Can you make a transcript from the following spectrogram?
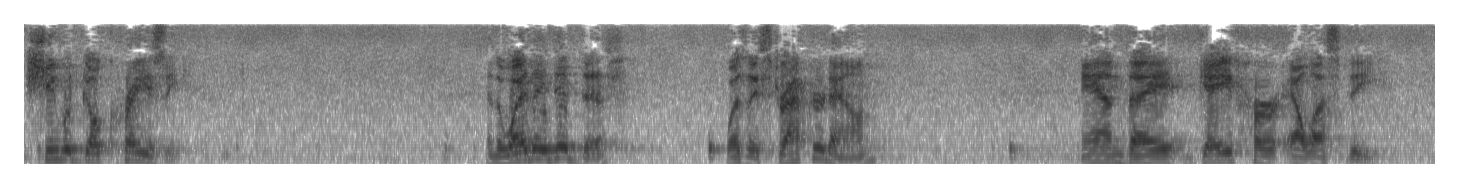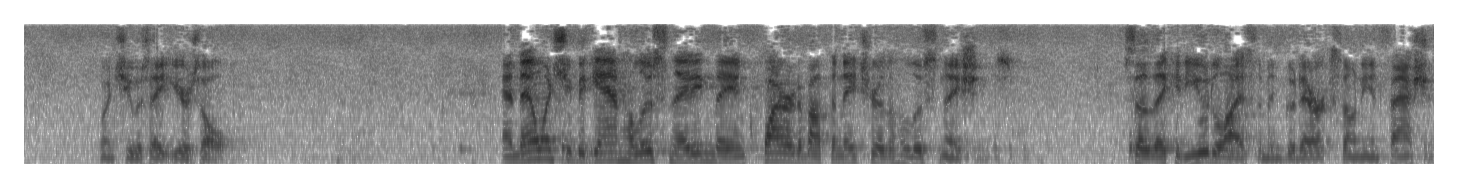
she would go crazy. And the way they did this was they strapped her down and they gave her LSD when she was eight years old. And then when she began hallucinating, they inquired about the nature of the hallucinations so they could utilize them in good Ericksonian fashion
